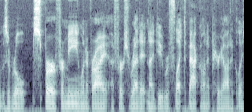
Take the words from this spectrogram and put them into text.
It was a real spur for me whenever I, I first read it, and I do reflect back on it periodically.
